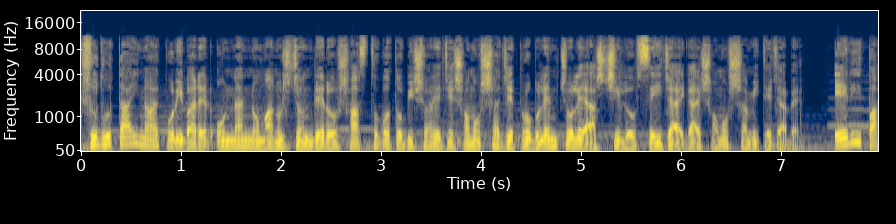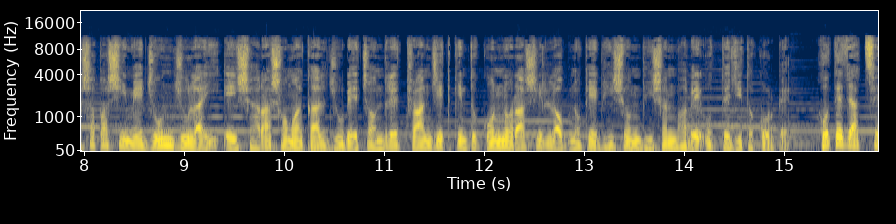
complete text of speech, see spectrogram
শুধু তাই নয়, পরিবারের অন্যান্য মানুষজনদেরও স্বাস্থ্যগত বিষয়ে যে সমস্যা, যে প্রবলেম চলে আসছিল, সেই জায়গায় সমস্যা মিটে যাবে। এরই পাশাপাশি মে, জুন, জুলাই এই সারা সময়কাল জুড়ে চন্দ্রের ট্রানজিট কিন্তু কন্য রাশির লগ্নকে ভীষণ ভীষণভাবে উত্তেজিত করবে। হতে যাচ্ছে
